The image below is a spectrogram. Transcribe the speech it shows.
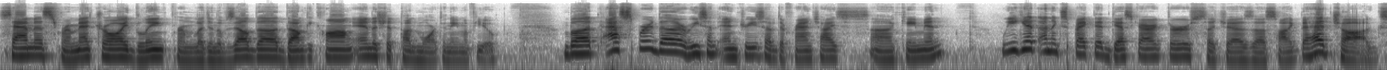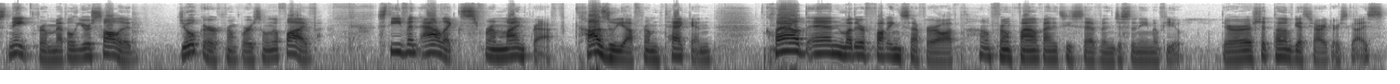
Samus from Metroid, Link from Legend of Zelda, Donkey Kong, and a shit ton more, to name a few. But as per the recent entries of the franchise uh, came in, we get unexpected guest characters such as uh, Sonic the Hedgehog, Snake from Metal Gear Solid, Joker from Persona 5, Steve and Alex from Minecraft, Kazuya from Tekken, Cloud and motherfucking Sephiroth from Final Fantasy VII, just to name a few. There are a shit ton of guest characters, guys.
